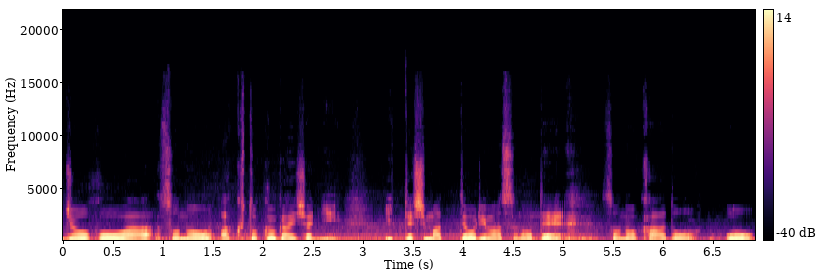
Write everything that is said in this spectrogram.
情報はその悪徳会社に行ってしまっておりますのでそのカードをを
